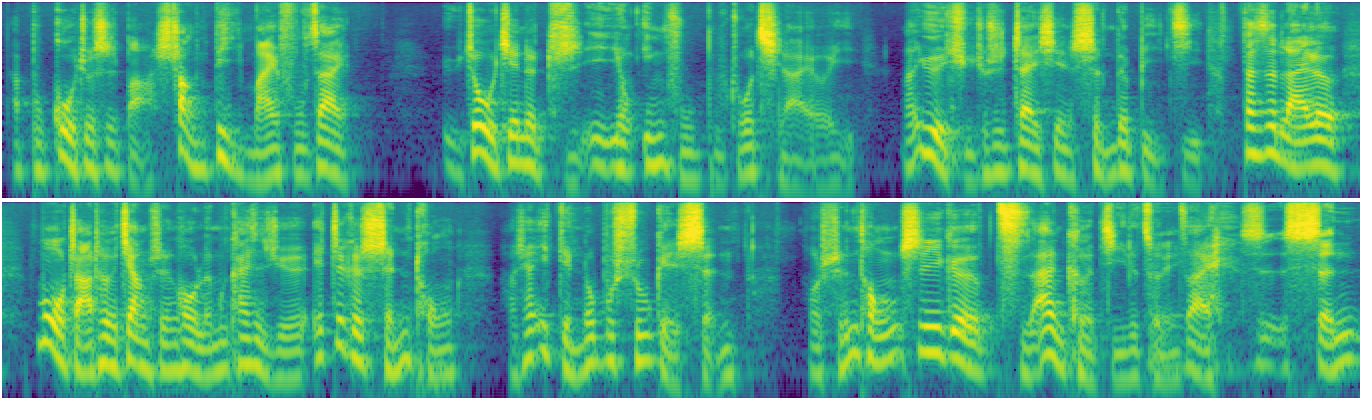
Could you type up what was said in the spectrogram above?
他不过就是把上帝埋伏在宇宙间的旨意用音符捕捉起来而已。那乐曲就是再现神的笔记，但是来了莫扎特降生后，人们开始觉得，哎，这个神童好像一点都不输给神哦，神童是一个此岸可及的存在，是神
